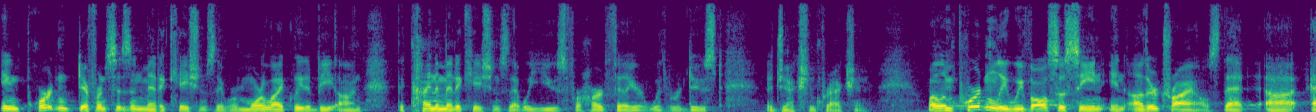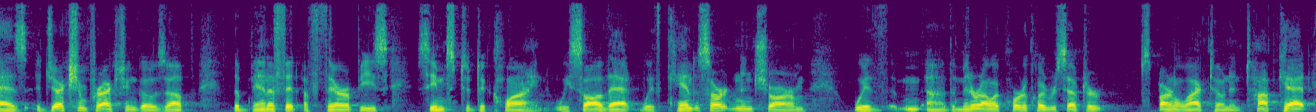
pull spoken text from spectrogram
important differences in medications. They were more likely to be on the kind of medications that we use for heart failure with reduced ejection fraction. Well, importantly, we've also seen in other trials that uh, as ejection fraction goes up, the benefit of therapies seems to decline. We saw that with candesartan and charm, with uh, the mineralocorticoid receptor spironolactone and TopCat,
